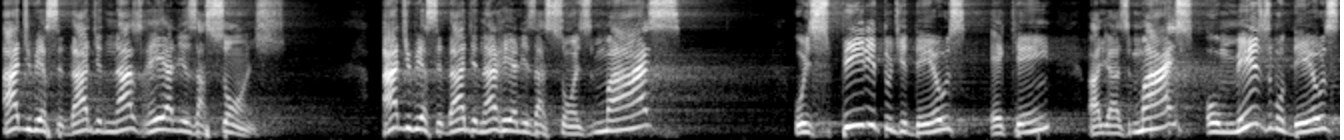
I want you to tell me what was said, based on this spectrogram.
há diversidade nas realizações. Há diversidade nas realizações, mas o Espírito de Deus é quem, aliás, mas o mesmo Deus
